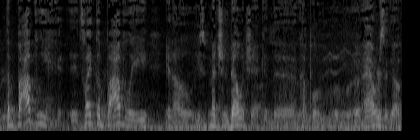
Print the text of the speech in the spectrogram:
the Bavli, it's like the Bavli, you know, you mentioned Belichick in the, a couple of hours ago,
